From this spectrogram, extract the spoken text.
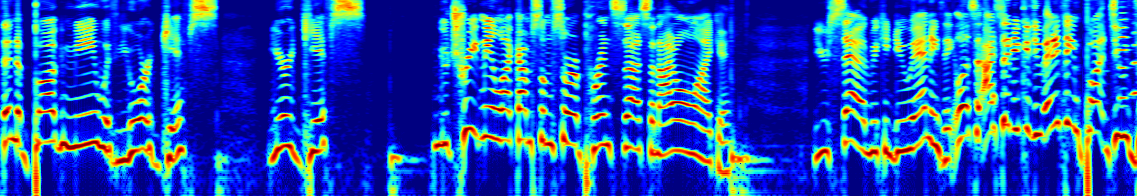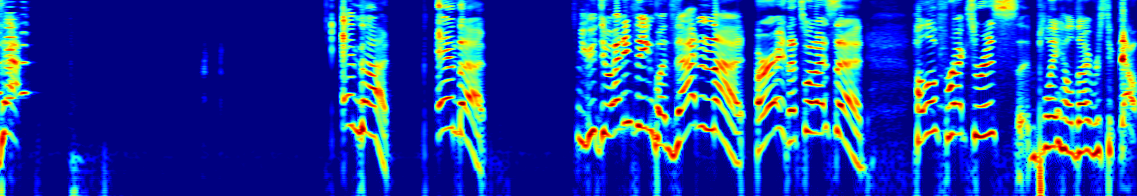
than to bug me with your gifts? Your gifts? You treat me like I'm some sort of princess and I don't like it. You said we can do anything. Listen, I said you can do anything but do that. And that. And that. You could do anything but that and that. All right, that's what I said. Hello, Phyrexorus. Play Helldivers 2. No!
